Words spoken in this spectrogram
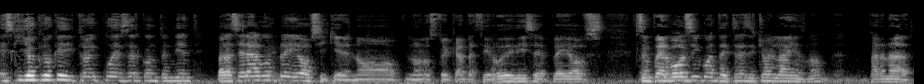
es que yo creo que Detroit puede ser contendiente para hacer algo en playoffs si quiere, no, no lo estoy cantando. Si Rudy dice playoffs, Super Bowl 53 Detroit Lions, ¿no? Para nada.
